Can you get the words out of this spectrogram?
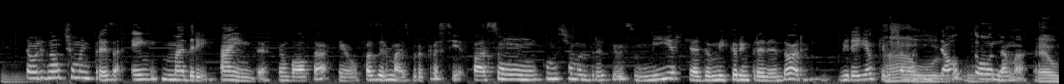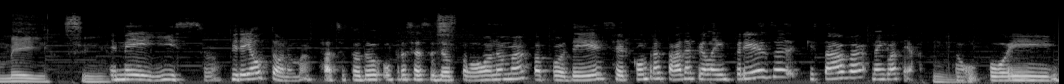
Uhum. Então eles não tinham uma empresa em Madrid ainda. Então volta eu fazer mais burocracia. Faço um, como se chama no Brasil isso? MIR, que é do microempreendedor. Virei o que eles ah, chamam o, de autônoma. O, é o MEI, sim. MEI, isso. Virei autônoma. Faço todo o processo de autônoma para poder ser contratada pela empresa que estava na Inglaterra. Uhum. Então foi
